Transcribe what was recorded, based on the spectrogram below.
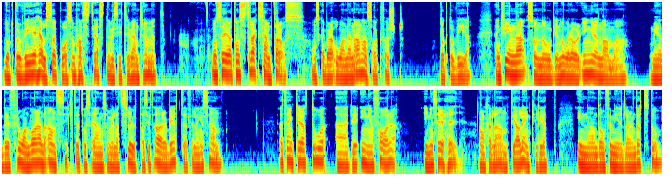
Doktor V hälsar på som hastigast när vi sitter i väntrummet. Hon säger att hon strax hämtar oss. Hon ska bara ordna en annan sak först. Doktor V, en kvinna som nog är några år yngre än mamma med det frånvarande ansiktet hos en som velat sluta sitt arbete för länge sedan. Jag tänker att då är det ingen fara. Ingen säger hej, nonchalant i all enkelhet innan de förmedlar en dödsdom.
